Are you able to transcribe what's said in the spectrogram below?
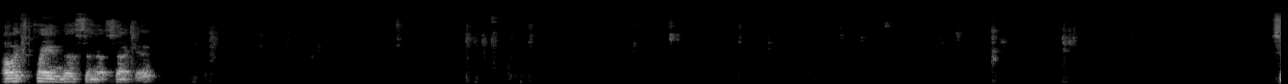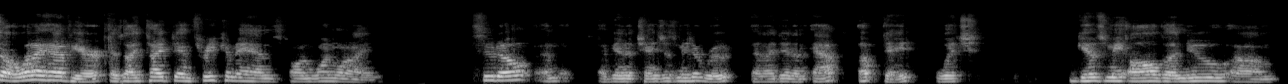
I'll explain this in a second. So what I have here is I typed in three commands on one line sudo, and again, it changes me to root, and I did an app update, which gives me all the new um,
